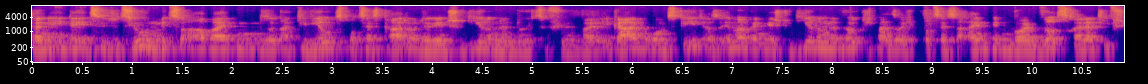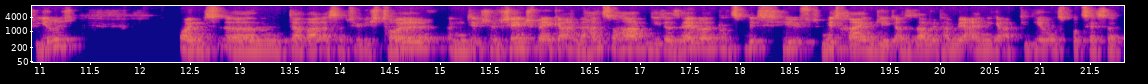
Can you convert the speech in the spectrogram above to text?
dann in der Institution mitzuarbeiten, so einen Aktivierungsprozess gerade unter den Studierenden durchzuführen. Weil egal, worum es geht, also immer, wenn wir Studierende wirklich mal in solche Prozesse einbinden wollen, wird es relativ schwierig. Und ähm, da war das natürlich toll, einen Digital Changemaker an der Hand zu haben, die da selber uns mithilft, mit reingeht. Also damit haben wir einige Aktivierungsprozesse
